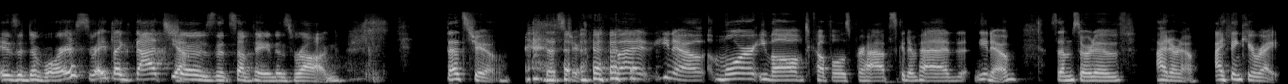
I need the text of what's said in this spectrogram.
is a divorce, right? Like that shows yeah. that something is wrong. That's true. That's true. but, you know, more evolved couples perhaps could have had, you know, some sort of, I don't know. I think you're right.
